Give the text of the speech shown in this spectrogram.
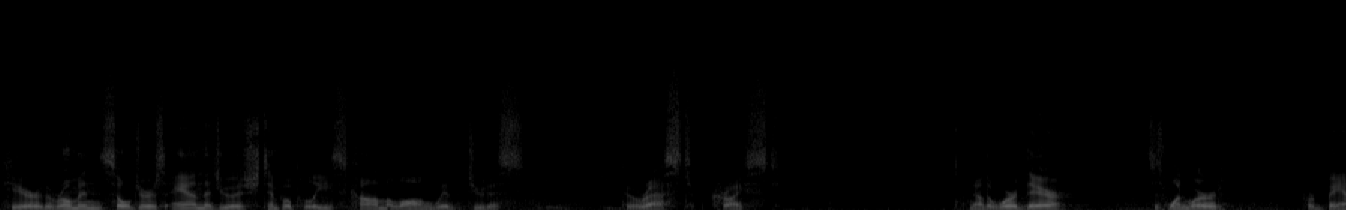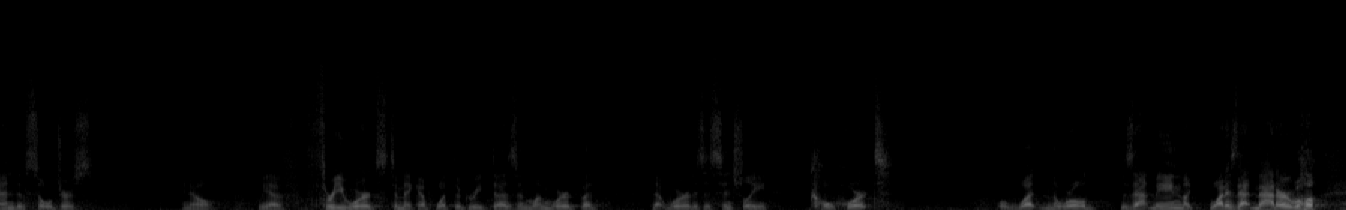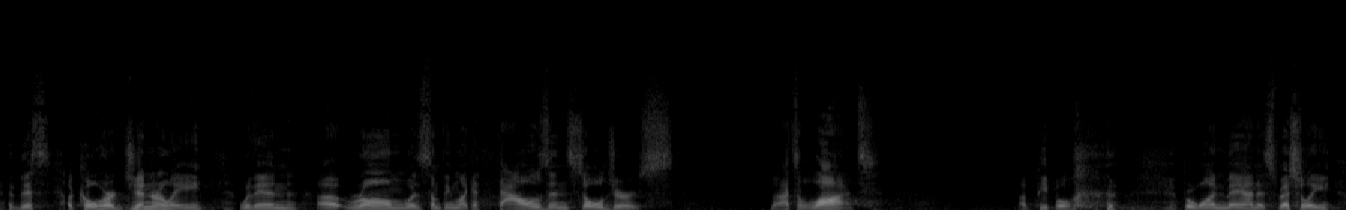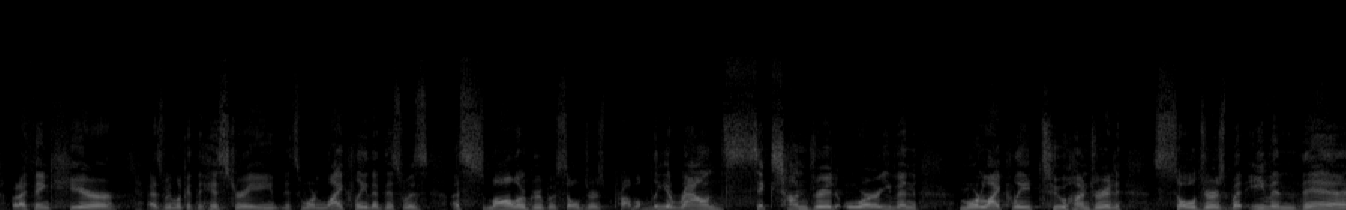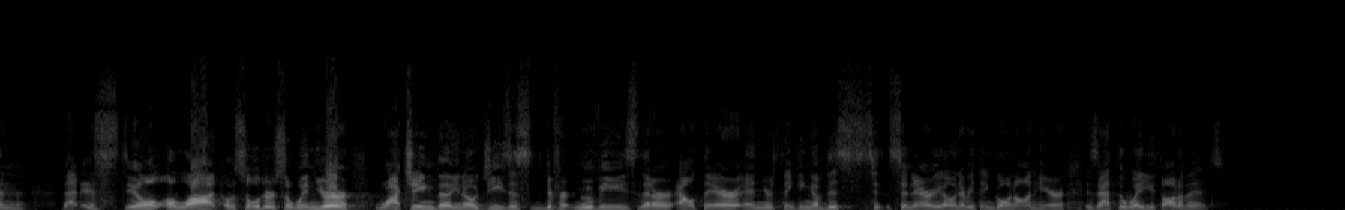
here, the Roman soldiers and the Jewish temple police come along with Judas to arrest Christ. Now, the word there, it's just one word for band of soldiers. You know, we have three words to make up what the Greek does in one word, but that word is essentially cohort. Well, what in the world does that mean? Like, why does that matter? Well, this, a cohort generally within uh, Rome was something like a thousand soldiers. Now, that's a lot of people. for one man especially. But I think here, as we look at the history, it's more likely that this was a smaller group of soldiers, probably around 600 or even more likely 200 soldiers. But even then, that is still a lot of soldiers. So when you're watching the, you know, Jesus different movies that are out there and you're thinking of this scenario and everything going on here, is that the way you thought of it?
